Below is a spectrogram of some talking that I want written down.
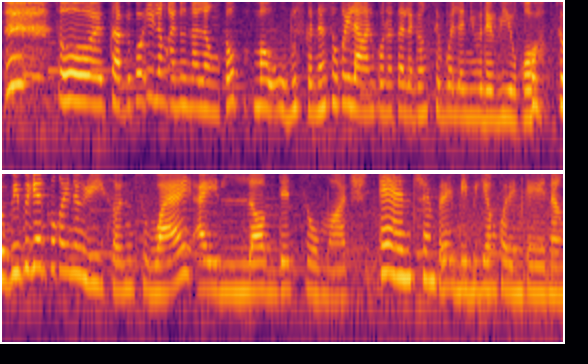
so, sabi ko, ilang ano na lang to, mauubos ko na. So, kailangan ko na talagang simulan yung review ko. So, bibigyan ko kayo ng reasons why I loved it so much. And, syempre, bibigyan ko rin kayo ng,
